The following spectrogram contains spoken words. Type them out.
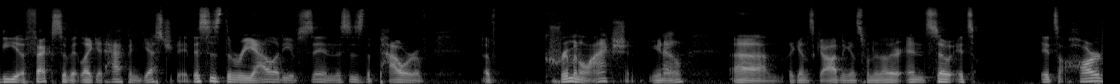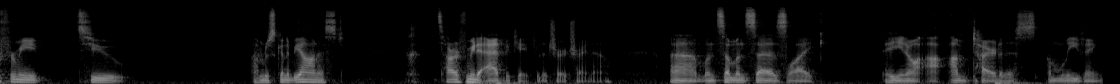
the effects of it like it happened yesterday. This is the reality of sin. This is the power of of criminal action, you know, um, against God and against one another. And so it's it's hard for me to. I'm just going to be honest. It's hard for me to advocate for the church right now. Um, when someone says like, "Hey, you know, I, I'm tired of this. I'm leaving."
